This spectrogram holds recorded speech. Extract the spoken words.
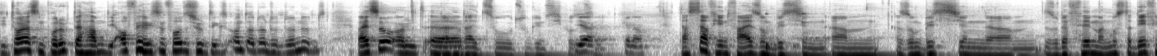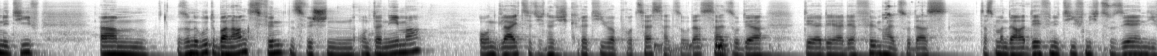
die teuersten Produkte haben, die aufwendigsten Fotoshootings und und und und und, und weißt du? Und, Und dann äh, halt zu, zu günstig ja, positioniert. genau. Das ist auf jeden Fall so ein bisschen, ähm, so ein bisschen ähm, so der Film. Man muss da definitiv ähm, so eine gute Balance finden zwischen Unternehmer und gleichzeitig natürlich kreativer Prozess halt so. Das ist halt so der, der, der, der Film halt so, dass, dass man da definitiv nicht zu sehr in die,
